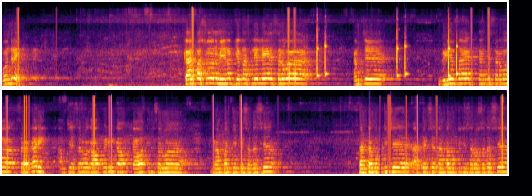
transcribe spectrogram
गोंद्रे कालपासून मेहनत घेत असलेले सर्व आमचे व्हिडिओ साहेब त्यांचे सर्व सहकारी आमचे सर्व गावकरी गाव गावातील सर्व ग्रामपंचायतचे सदस्य तंटामुक्तीचे अध्यक्ष तंटामुक्तीचे सर्व सदस्य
